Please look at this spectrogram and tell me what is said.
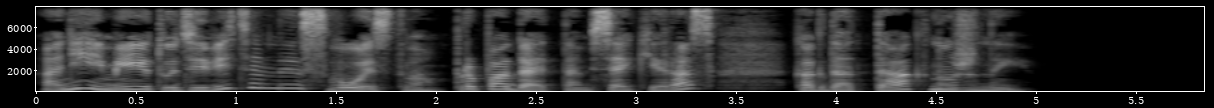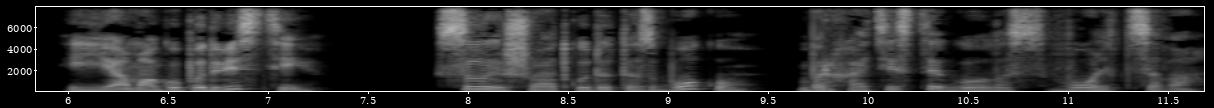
Они имеют удивительное свойство пропадать там всякий раз, когда так нужны. «Я могу подвести. Слышу откуда-то сбоку бархатистый голос Вольцева.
